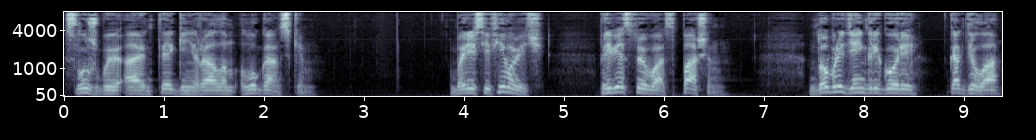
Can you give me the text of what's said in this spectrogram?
службы АНТ генералом Луганским. «Борис Ефимович, приветствую вас, Пашин». «Добрый день, Григорий. Как дела?»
